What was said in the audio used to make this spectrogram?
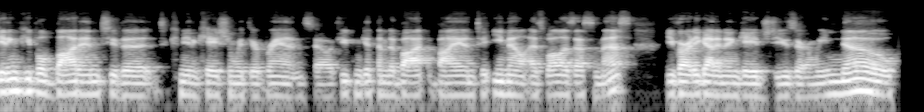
getting people bought into the communication with your brand. So if you can get them to buy, buy into email as well as SMS, you've already got an engaged user. And we know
